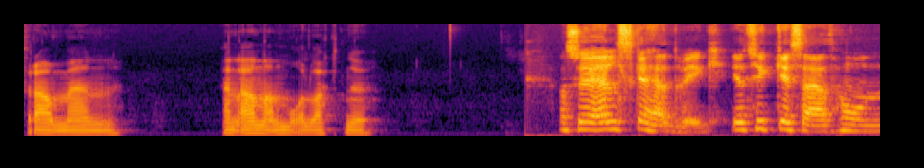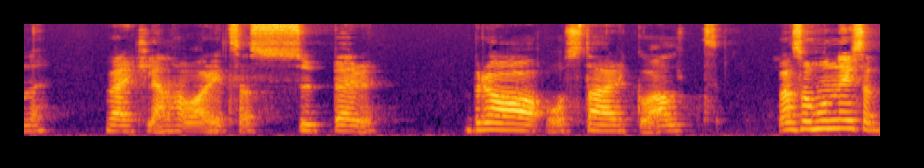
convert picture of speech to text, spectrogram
fram en, en annan målvakt nu? Alltså jag älskar Hedvig. Jag tycker så här att hon verkligen har varit så superbra och stark och allt. Alltså hon har ju så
